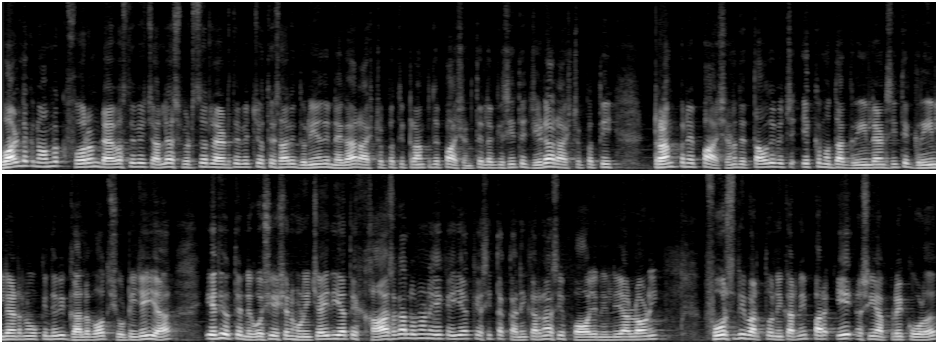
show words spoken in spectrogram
ਵਰਲਡ ਇਕਨੋਮਿਕ ਫੋਰਮ ਡੈਵਸ ਦੇ ਵਿੱਚ ਚੱਲਿਆ। ਸਵਿਟਜ਼ਰਲੈਂਡ ਦੇ ਵਿੱਚ ਉੱਥੇ ਸਾਰੀ ਦੁਨੀਆ ਦੀ ਨਿਗਾਹ ਰਾਸ਼ਟਰਪਤੀ ਟਰੰਪ ਦੇ ਭਾਸ਼ਣ ਤੇ ਲੱਗੀ ਸੀ ਤੇ ਜਿਹੜਾ ਰਾਸ਼ਟਰਪਤੀ ਟਰੰਪ ਨੇ ਭਾਸ਼ਣ ਦਿੱਤਾ, ਉਹਦੇ ਵਿੱਚ ਇੱਕ ਮੁੱਦਾ ਗ੍ਰੀਨਲੈਂਡ ਸੀ ਤੇ ਗ੍ਰੀਨਲੈਂਡ ਨੂੰ ਉਹ ਕਹਿੰਦੇ ਵੀ ਗੱਲ ਬਹੁਤ ਛੋਟੀ ਜਿਹੀ ਆ, ਇਹਦੇ ਉੱਤੇ ਨੈਗੋਸ਼ੀਏਸ਼ਨ ਹੋਣੀ ਚਾਹੀਦੀ ਆ ਤੇ ਖਾਸ ਗੱਲ ਉਹਨਾਂ ਨੇ ਇਹ ਕਹੀ ਆ ਕਿ ਅਸੀਂ ਧੱਕਾ ਨਹੀਂ ਕਰਨਾ, ਅਸੀਂ ਫੌਜ ਨਹੀਂ ਲਿਆ ਲਾਉਣੀ ਫੋਰਸ ਦੀ ਵਰਤੋਂ ਨਹੀਂ ਕਰਨੀ, ਪਰ ਇਹ ਅਸੀਂ ਆਪਣੇ ਕੋਲ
